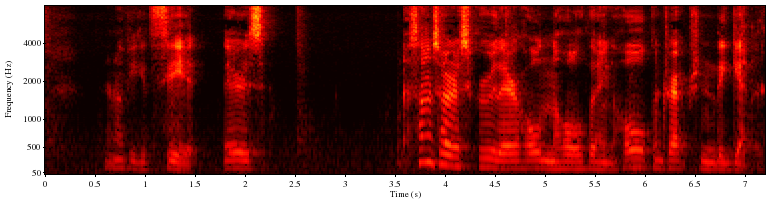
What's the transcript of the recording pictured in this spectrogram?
I don't know if you can see it. There's some sort of screw there holding the whole thing, whole contraption together.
